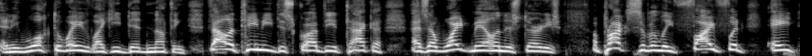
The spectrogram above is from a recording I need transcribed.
and he walked away like he did nothing. Valentini described the attacker as a white male in his 30s, approximately five foot eight,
